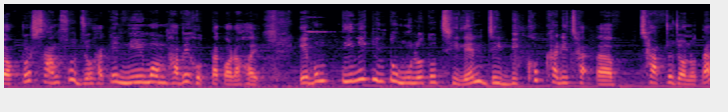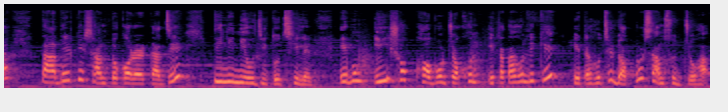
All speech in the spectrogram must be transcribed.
ডক্টর শামসুজ্জোহাকে নির্মমভাবে হত্যা করা হয়। এবং তিনি কিন্তু মূলত ছিলেন যে বিক্ষোভকারী ছাত্র জনতা তাদেরকে শান্ত করার কাজে তিনি নিয়োজিত ছিলেন। এবং এই সব খবর যখন, এটা তাহলে কে? এটা হচ্ছে ডক্টর শামসুজ্জোহা।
